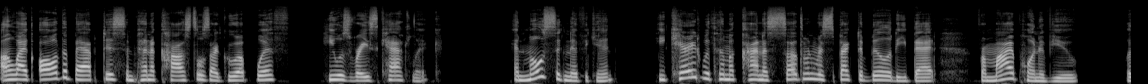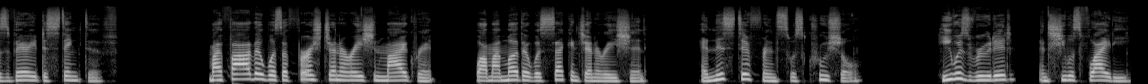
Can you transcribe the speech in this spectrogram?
Unlike all the Baptists and Pentecostals I grew up with, he was raised Catholic. And most significant, he carried with him a kind of Southern respectability that, from my point of view, was very distinctive. My father was a first generation migrant, while my mother was second generation, and this difference was crucial. He was rooted, and she was flighty,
